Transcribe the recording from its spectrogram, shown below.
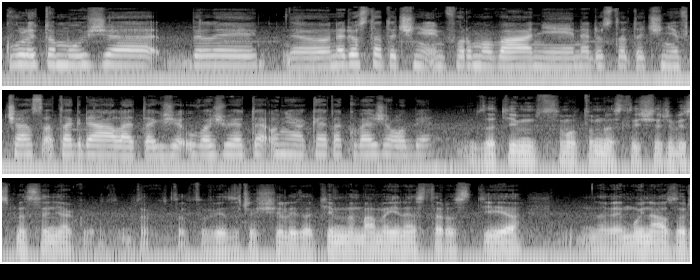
kvůli tomu, že byli eh, nedostatečně informováni, nedostatečně včas a tak dále. Takže uvažujete o nějaké takové žalobě? Zatím jsem o tom neslyšel, že bychom se nějak tato věc řešili. Zatím máme jiné starosti a nevím, můj názor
